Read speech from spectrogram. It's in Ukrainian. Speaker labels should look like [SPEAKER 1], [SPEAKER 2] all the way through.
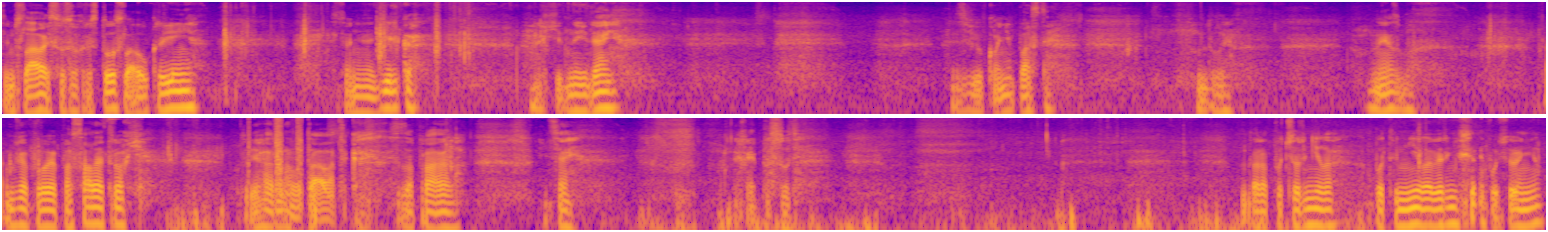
[SPEAKER 1] Всім слава Ісусу Христу, слава Україні. Сьогодні неділька, вихідний день. Звів коні пасти. Дули вниз, бо там вже повипасали трохи. Тут є гарна лотава така заправила. І цей нехай пасуть. Дора почорніла, потемніла, верніше, не почорніла.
